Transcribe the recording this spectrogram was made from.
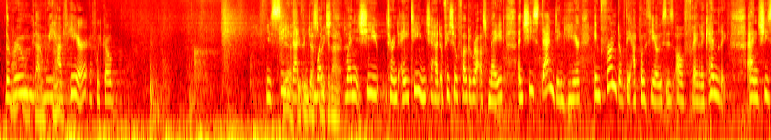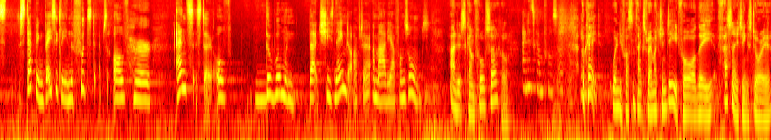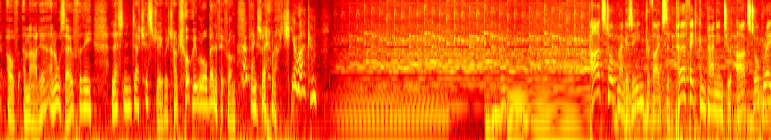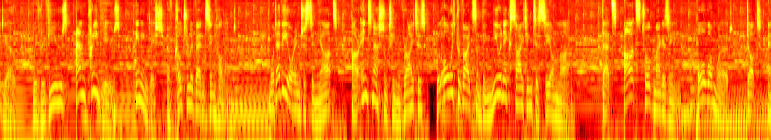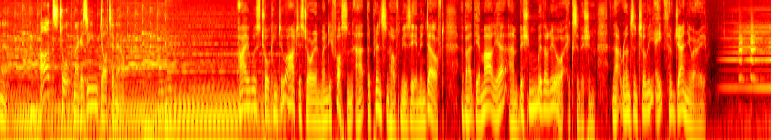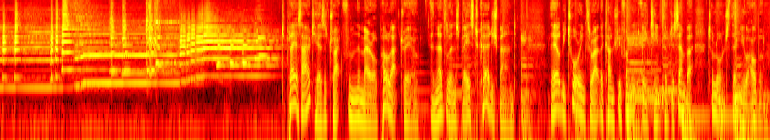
The ah, room oh, okay. that we have here, if we go you see yes, that you when, she, when, she, turned 18, she had official photographs made, and she's standing here in front of the apotheosis of Frederik Hendrik. And she's stepping basically in the footsteps of her ancestor, of the woman that she's named after, Amalia van Solms. And it's come full circle. And it's come full circle. Okay, indeed. Wendy Fossen, thanks very much indeed for the fascinating story of Amalia and also for the lesson in Dutch history, which I'm sure we will all benefit from. Okay. Thanks very much. You're welcome. Arts Talk magazine provides the perfect companion to Arts Talk Radio with reviews and previews in English of cultural events in Holland. Whatever your interest in the arts, our international team of writers will always provide something new and exciting to see online. That's Arts Talk Magazine, all one word, .nl. artstalkmagazine.nl. I was talking to art historian Wendy Fossen at the Prinsenhof Museum in Delft about the Amalia Ambition with Allure exhibition, and that runs until the 8th of January. Play us out, here's a track from the Merel Polat Trio, a Netherlands based Kurdish band. They'll be touring throughout the country from the 18th of December to launch their new album.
